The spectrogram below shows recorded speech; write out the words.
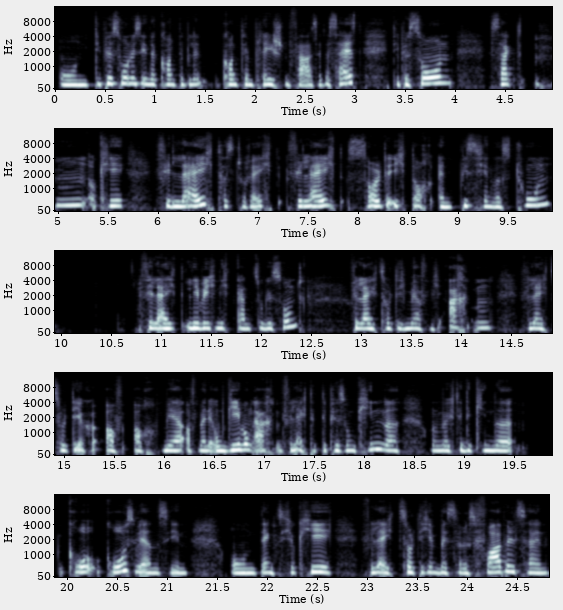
und die Person ist in der Contemplation-Phase. Das heißt, die Person sagt, hm, okay, vielleicht hast du recht, vielleicht sollte ich doch ein bisschen was tun. Vielleicht lebe ich nicht ganz so gesund Vielleicht sollte ich mehr auf mich achten. Vielleicht sollte ich auch, auf, auch mehr auf meine Umgebung achten. Vielleicht hat die Person Kinder und möchte die Kinder gro groß werden sehen und denkt sich, okay, vielleicht sollte ich ein besseres Vorbild sein.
